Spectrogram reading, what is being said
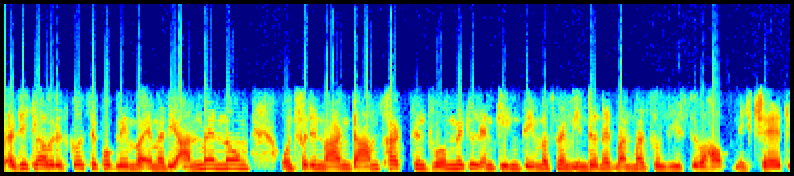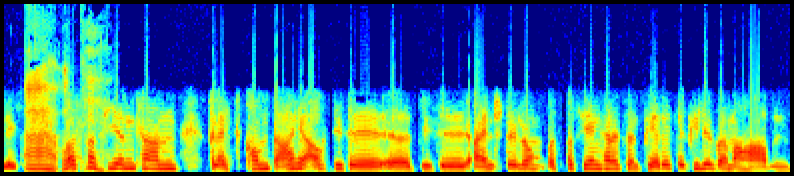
also ich glaube, das größte Problem war immer die Anwendung und für den Magen-Darm-Trakt sind Wurmmittel entgegen dem, was man im Internet manchmal so liest, überhaupt nicht schädlich. Ah, okay. Was passieren kann, vielleicht kommt daher auch diese, äh, diese Einstellung, was passieren kann, ist, wenn Pferde sehr viele Würmer haben,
